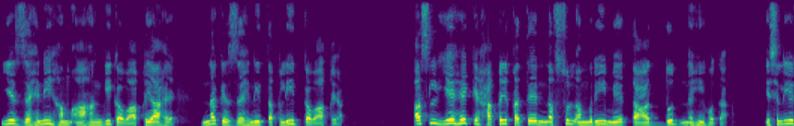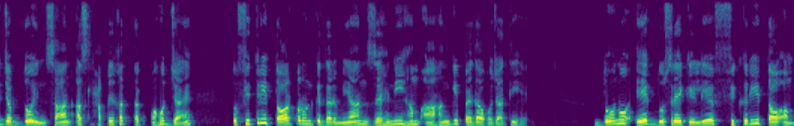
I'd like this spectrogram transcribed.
یہ ذہنی ہم آہنگی کا واقعہ ہے، نہ کہ ذہنی تقلید کا واقعہ۔ اصل یہ ہے کہ حقیقت نفس العمری میں تعدد نہیں ہوتا۔ اس لیے جب دو انسان اصل حقیقت تک پہنچ جائیں، تو فطری طور پر ان کے درمیان ذہنی ہم آہنگی پیدا ہو جاتی ہے۔ دونوں ایک دوسرے کے لیے فکری توأم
